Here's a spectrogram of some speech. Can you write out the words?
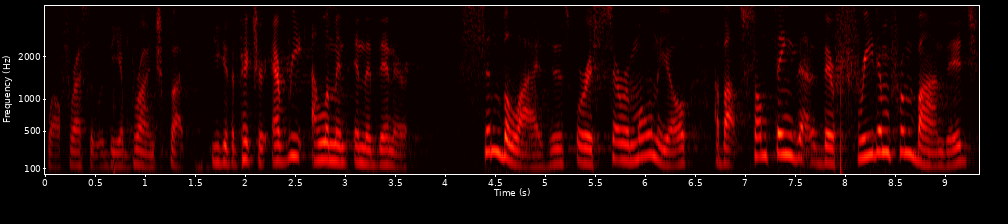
Well, for us, it would be a brunch, but you get the picture. Every element in the dinner symbolizes or is ceremonial about something that their freedom from bondage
